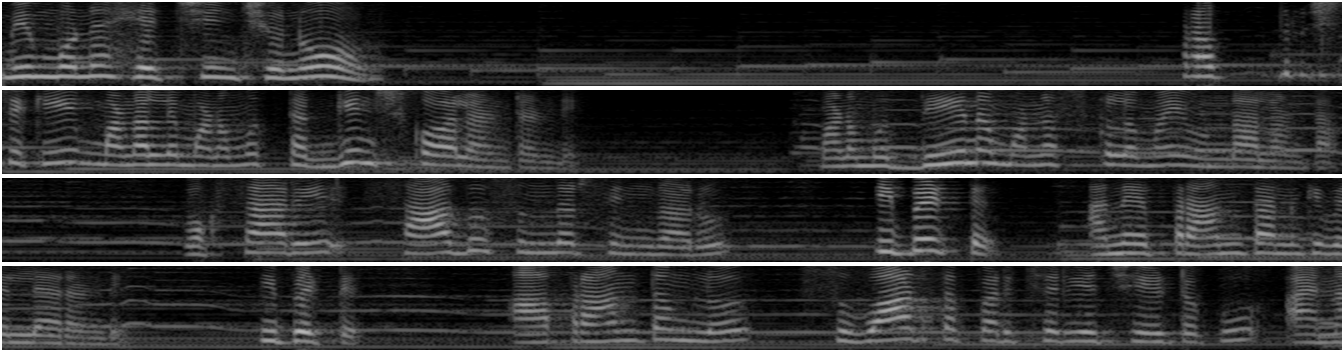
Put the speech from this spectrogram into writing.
మిమ్మును హెచ్చించును. ప్రభు దృష్టికి మనల్ని మనము తగ్గించుకోవాలంటండి. మనము దీన మనస్కులమై ఉండాలంట. ఒకసారి సాధు సుందర్ సింగ్ గారు టిబెట్ అనే ప్రాంతానికి వెళ్ళారండి. టిబెట్. ఆ ప్రాంతంలో సువార్త పరిచర్య చేయుటకు ఆయన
